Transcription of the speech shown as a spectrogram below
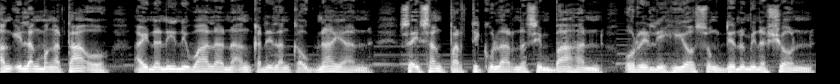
Ang ilang mga tao ay naniniwala na ang kanilang kaugnayan sa isang partikular na simbahan o relihiyosong denominasyon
